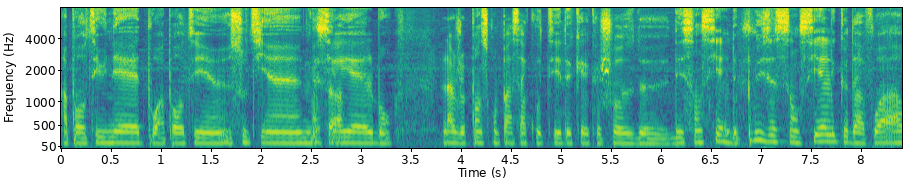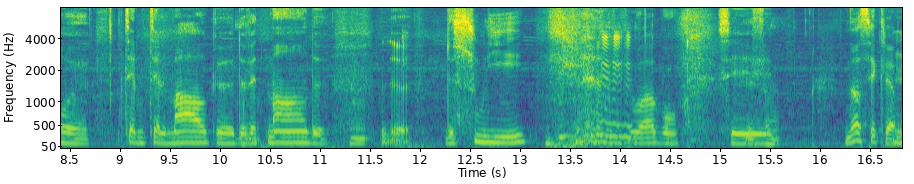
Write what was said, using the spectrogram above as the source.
apporter une aide, pour apporter un soutien matériel, bon. Là, je pense qu'on passe à côté de quelque chose de- d'essentiel, de, plus essentiel que d'avoir euh, telle ou telle marque de vêtements, de, Mm. de, de souliers. tu vois, bon, c'est. Non, c'est clair. Mm.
